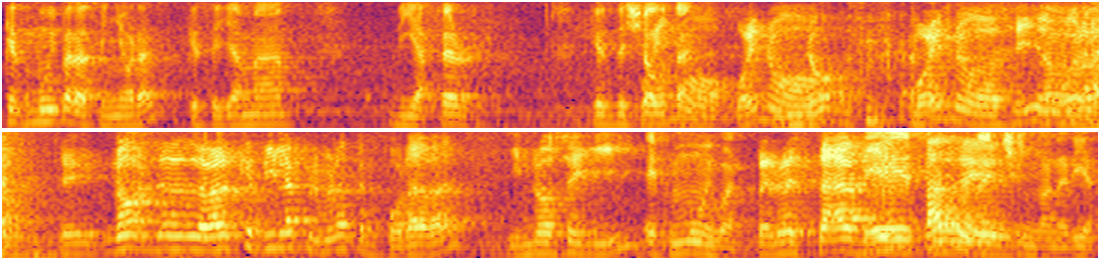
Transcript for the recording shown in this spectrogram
que es muy para señoras, que se llama The Affair, que es de Showtime. Bueno, bueno. No. Bueno, sí, No, bueno. No, la, la verdad es que vi la primera temporada y no seguí, Es muy bueno. pero está bien Es padre. una chingonería.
